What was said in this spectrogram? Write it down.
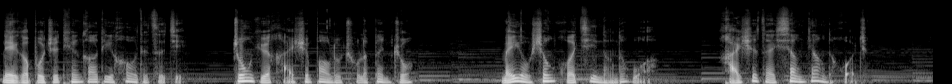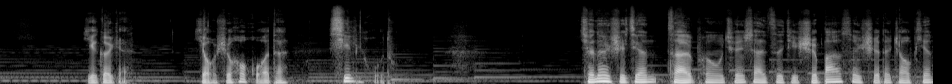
那个不知天高地厚的自己，终于还是暴露出了笨拙。没有生活技能的我，还是在像样的活着。一个人，有时候活得稀里糊涂。前段时间在朋友圈晒自己十八岁时的照片，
